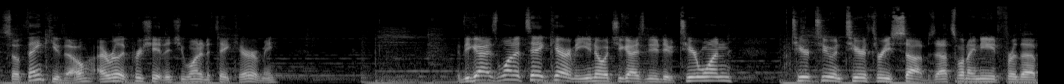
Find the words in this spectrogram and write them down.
so thank you though. I really appreciate that you wanted to take care of me. If you guys want to take care of me, you know what you guys need to do. Tier one, tier two, and tier three subs. That's what I need for the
